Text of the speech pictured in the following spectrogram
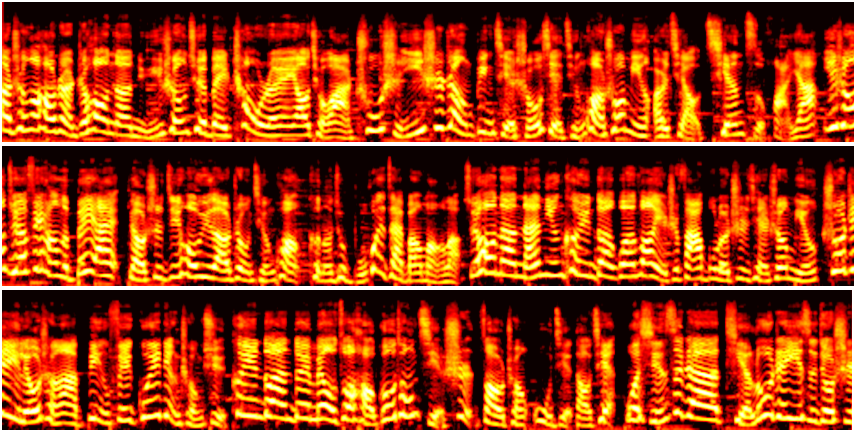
呢，乘客好转之后呢，女医生却被乘务人员要求啊出示医师证，并且手写情况说明，而且要签字画押。医生觉得非常的悲哀，表示今后遇到这种情况，可能就不会再帮忙了。随后呢，南宁客运段官方也是发布了致歉声明，说这一流程啊，并非规定程序，客运段对没有做好沟通解释造成误解道歉。我寻思着，铁路这意思就就是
